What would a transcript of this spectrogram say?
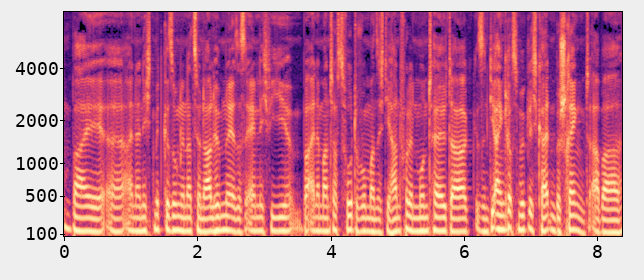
Bei äh, einer nicht mitgesungenen Nationalhymne ist es ähnlich wie bei einem Mannschaftsfoto, wo man sich die Hand vor den Mund hält. Da sind die Eingriffsmöglichkeiten beschränkt. Aber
